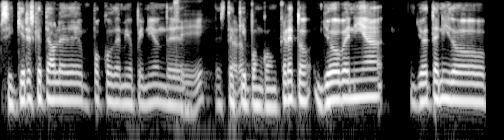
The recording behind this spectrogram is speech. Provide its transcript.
si quieres que te hable de un poco de mi opinión de, sí, de este claro. equipo en concreto. Yo venía, yo he tenido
